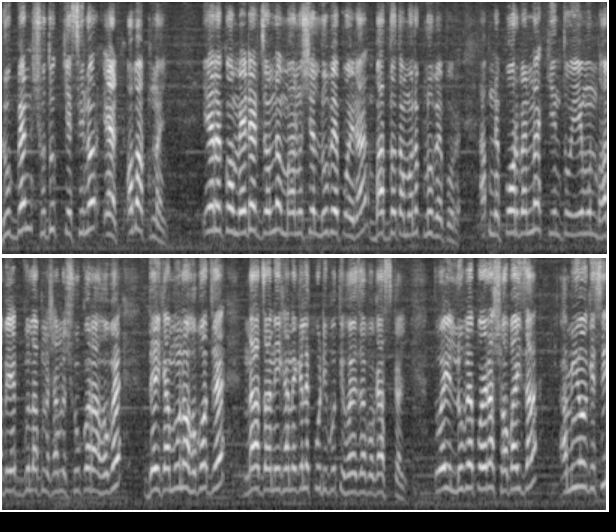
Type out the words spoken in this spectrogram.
ঢুকবেন, শুধু কেসিনোর অ্যাড অভাব নাই। এরকম এডের জন্য মানুষের লোভে পড়া বাধ্যতামূলক লোভে পড়ে। আপনি পড়বেন না, কিন্তু এমন ভাবে এডগুলো আপনার সামনে শু করা হবে। দেখা মনে হব যে, না জানি এখানে গেলে কোটিপতি হয়ে যাব গাছকাই। তো এই লোভে পড়া সবাই যা, আমিও গেছি,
